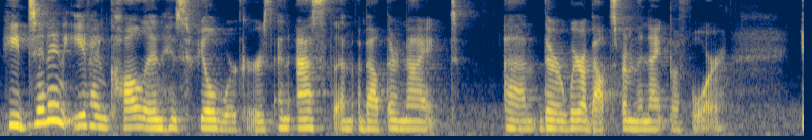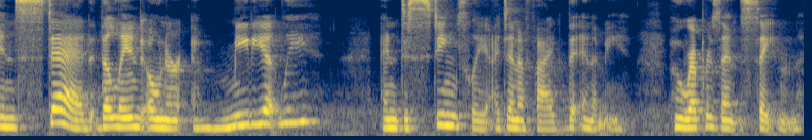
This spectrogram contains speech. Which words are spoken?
He didn't even call in his field workers and ask them about their night, um, their whereabouts from the night before. Instead, the landowner immediately and distinctly identified the enemy who represents Satan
